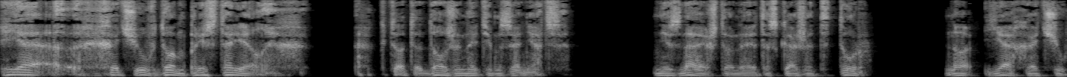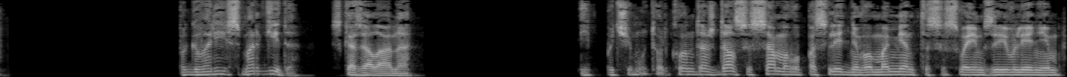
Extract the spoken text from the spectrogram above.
«Я хочу в дом престарелых. кто-то должен этим заняться. Не знаю, что на это скажет Тур, но я хочу. «Поговори с Маргидо», — сказала она. И почему только он дождался самого последнего момента со своим заявлением,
